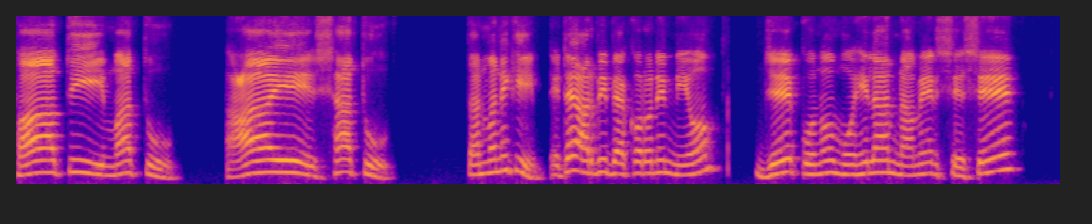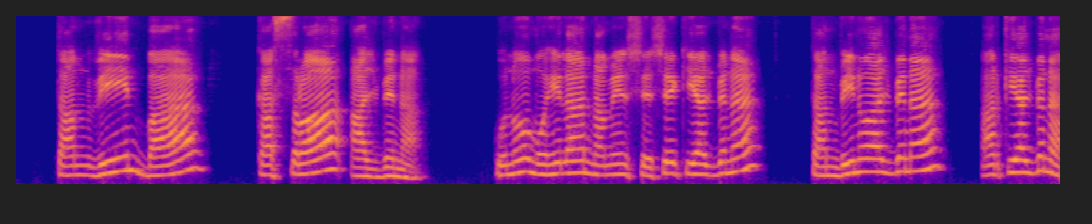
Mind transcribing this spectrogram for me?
ফাতিমাতু, আয়েশাতু। তার মানে কি? এটা আরবি ব্যাকরণের নিয়ম যে কোনো মহিলার নামের শেষে তানবিন বা কাসরা আসবে না। কোনো মহিলার নামের শেষে কি আসবে না? তানবিনও আসবে না আর কি আসবে না?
